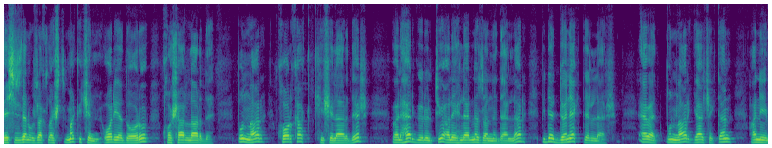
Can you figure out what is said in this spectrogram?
ve sizden uzaklaştırmak için oraya doğru koşarlardı. Bunlar korkak kişilerdir. Böyle her gürültüyü aleyhlerine zannederler. Bir de dönektirler. Evet bunlar gerçekten hani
